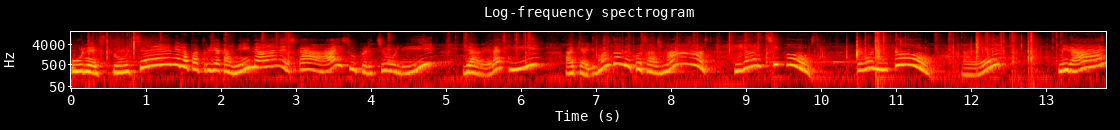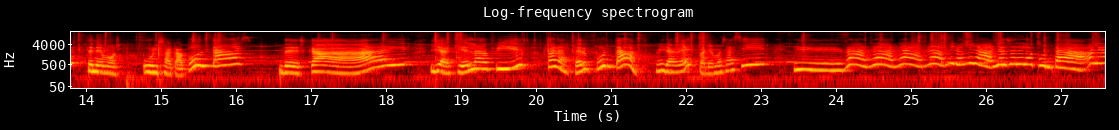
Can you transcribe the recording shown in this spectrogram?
un estuche de la patrulla canina de Sky, super chuli. Y a ver aquí, aquí hay un montón de cosas más. Mirad, chicos, qué bonito. A ver, mirad, tenemos un sacapuntas de Sky y aquí el lápiz para hacer punta. Mira, ¿ves? Ponemos así y ra, ra, ra, ra. Mira, mira, ya sale la punta. ¡Hala,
